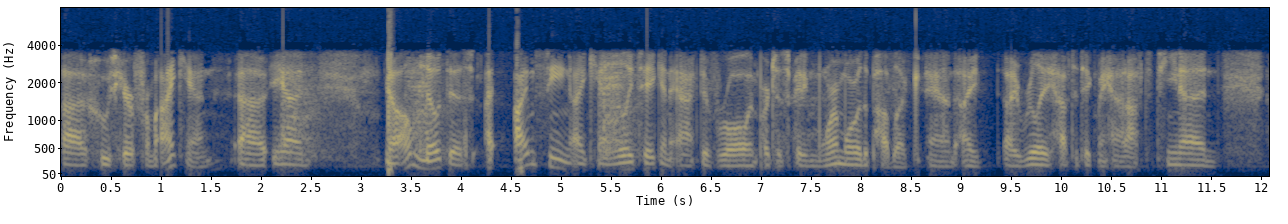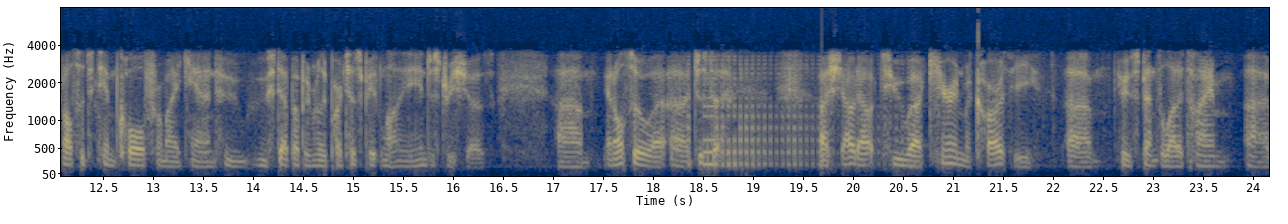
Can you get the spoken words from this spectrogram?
uh, who's here from ICANN, uh, and Now, I'll note this. I, I'm seeing ICANN really take an active role in participating more and more with the public, and I, I really have to take my hat off to Tina and, and also to Tim Cole from ICANN, who, who step up and really participate in a lot of the industry shows. Um, and also, uh, uh, just a, a shout out to uh, Kieren McCarthy, um, who spends a lot of time uh,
